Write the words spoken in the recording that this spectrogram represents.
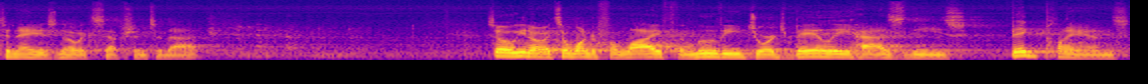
Today is no exception to that. So, you know, it's a wonderful life. The movie, George Bailey has these big plans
